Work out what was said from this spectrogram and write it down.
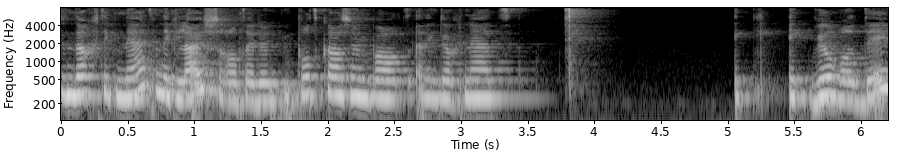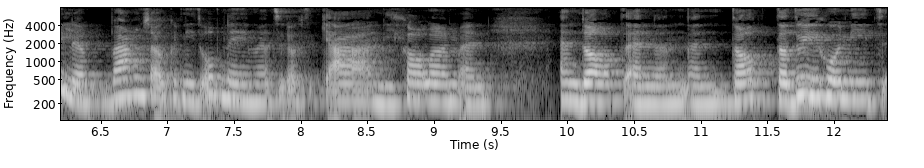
toen dacht ik net, en ik luister altijd een podcast in bad. En ik dacht net, ik, ik wil wat delen. Waarom zou ik het niet opnemen? En toen dacht ik, ja, en die galm en en dat en, en, dat, dat doe je gewoon niet.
